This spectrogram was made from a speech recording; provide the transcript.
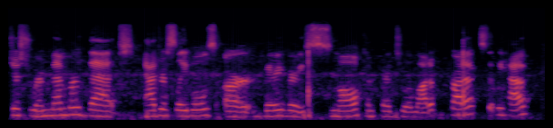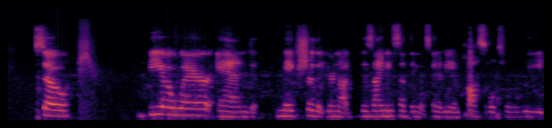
Just remember that address labels are very, very small compared to a lot of products that we have. So be aware and make sure that you're not designing something that's going to be impossible to read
